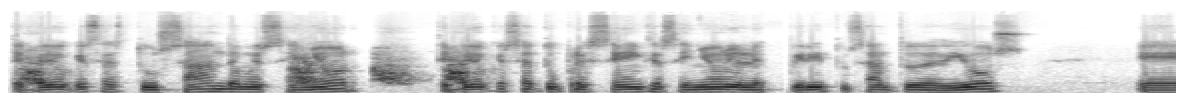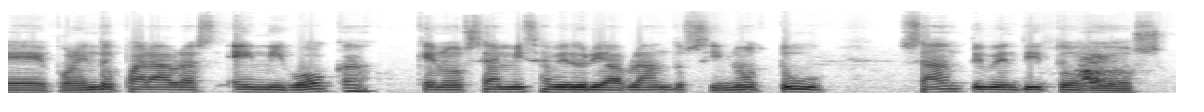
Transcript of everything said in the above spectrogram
Te pido que seas tú usándome, Señor. Te pido que sea tu presencia, Señor, y el Espíritu Santo de Dios, eh, poniendo palabras en mi boca, que no sea mi sabiduría hablando, sino tú, Santo y bendito Dios.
